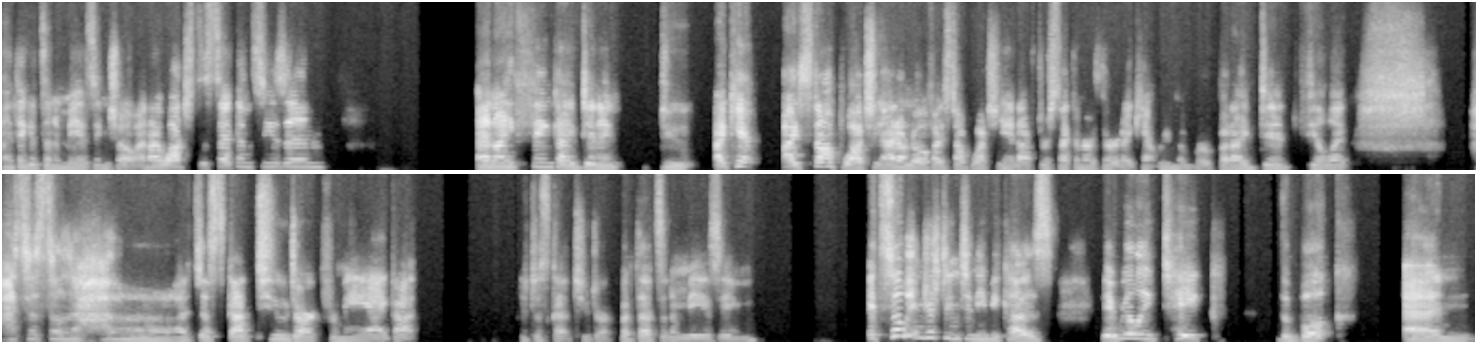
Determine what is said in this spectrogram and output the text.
I think it's an amazing show. And I watched the second season and I think I didn't do, I can't, I stopped watching. I don't know if I stopped watching it after second or third. I can't remember, but I did feel like I just, uh, it just got too dark for me. I got, it just got too dark, but that's an amazing, it's so interesting to me because they really take the book and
